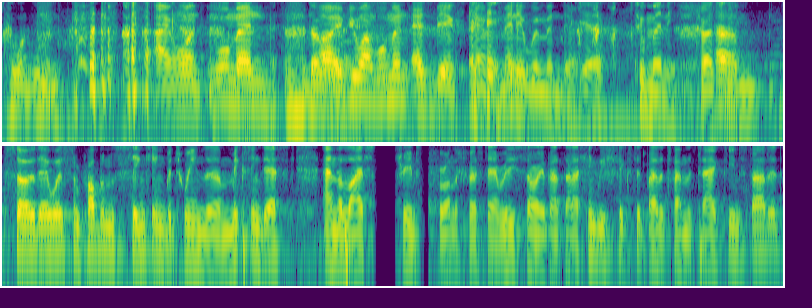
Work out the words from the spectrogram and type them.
I want women. I want woman. Don't oh, if you want woman, SBX camp. Many women there. yeah, too many. Trust me. Um, so there was some problems syncing between the mixing desk and the live stream for on the first day. I'm really sorry about that. I think we fixed it by the time the tag team started.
